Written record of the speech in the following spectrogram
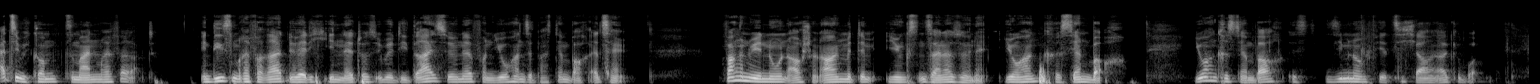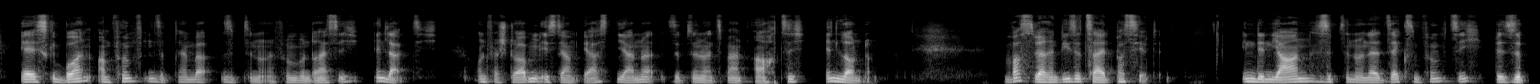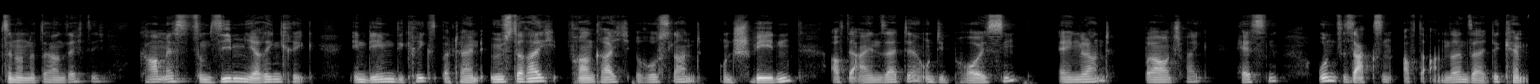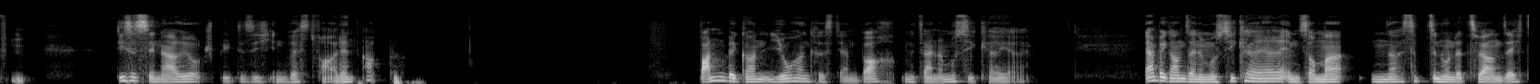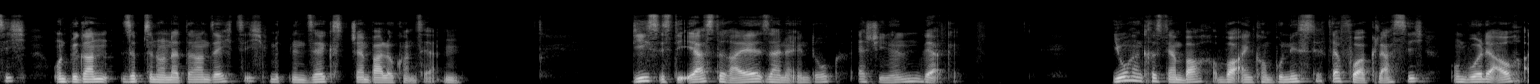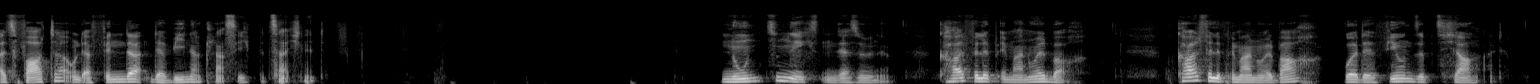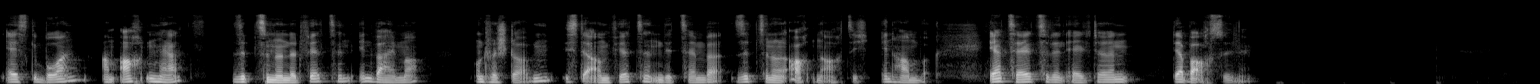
Herzlich willkommen zu meinem Referat. In diesem Referat werde ich Ihnen etwas über die drei Söhne von Johann Sebastian Bach erzählen. Fangen wir nun auch schon an mit dem jüngsten seiner Söhne, Johann Christian Bach. Johann Christian Bach ist 47 Jahre alt geworden. Er ist geboren am 5. September 1735 in Leipzig und verstorben ist er am 1. Januar 1782 in London. Was während dieser Zeit passierte? In den Jahren 1756 bis 1763 kam es zum Siebenjährigen Krieg, in dem die Kriegsparteien Österreich, Frankreich, Russland und Schweden auf der einen Seite und die Preußen, England, Braunschweig, Hessen und Sachsen auf der anderen Seite kämpften. Dieses Szenario spielte sich in Westfalen ab. Wann begann Johann Christian Bach mit seiner Musikkarriere? Er begann seine Musikkarriere im Sommer 1762 und begann 1763 mit den sechs Cembalo-Konzerten. Dies ist die erste Reihe seiner in Druck erschienenen Werke. Johann Christian Bach war ein Komponist der Vorklassik und wurde auch als Vater und Erfinder der Wiener Klassik bezeichnet. Nun zum nächsten der Söhne. Karl Philipp Emanuel Bach Karl Philipp Emanuel Bach wurde 74 Jahre alt. Er ist geboren am 8. März 1714 in Weimar und verstorben ist er am 14. Dezember 1788 in Hamburg. Er zählt zu den älteren der Bach-Söhne.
